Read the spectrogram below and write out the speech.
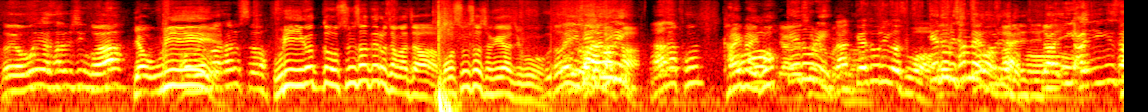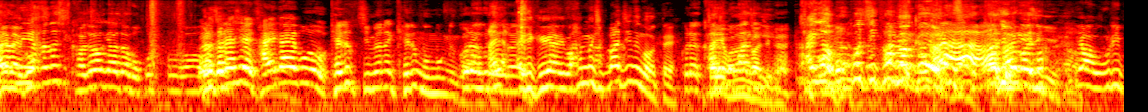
너 영훈이가 사주신 거야? 야 우리 어, 사줬어 우리 이것도 순서대로 정하자 뭐 순서 정해가지고 너네 이거 아니까 나나콘? 가위바위보? 깨돌이. 난 깨돌이가 좋아. 깨돌이 300원. 야 아니 이긴 사람이 가위바위보? 하나씩 가져가게 하자 먹고 싶은 거 그래, 대신 가위가위보 계속 지면은 계속 못 먹는 거야. 그래 그래 아니, 그래 아니 그게 아니고 한 명씩 빠지는 거 어때? 그래 거 빠지기 가지고 자기가 먹고 싶은 만큼 아, 가지고 빠지기 야, 우리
